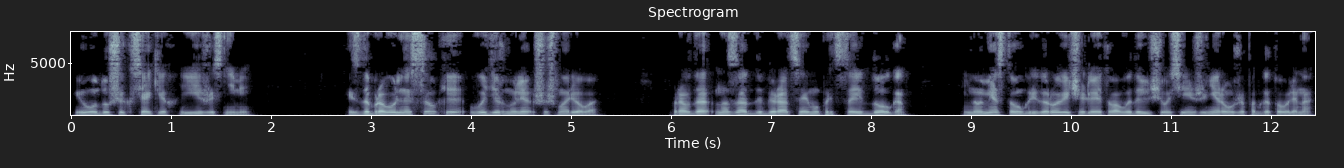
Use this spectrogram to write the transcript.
И у душек всяких, и же с ними. Из добровольной ссылки выдернули Шишмарева. Правда, назад добираться ему предстоит долго. Но место у Григоровича для этого выдающегося инженера уже подготовлено.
